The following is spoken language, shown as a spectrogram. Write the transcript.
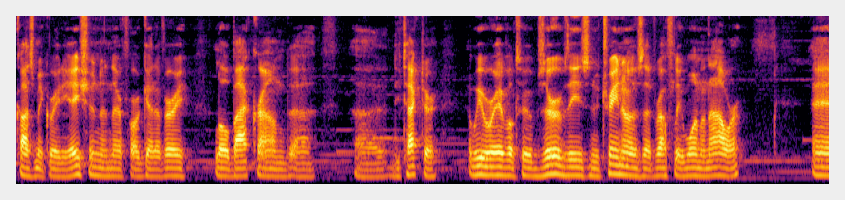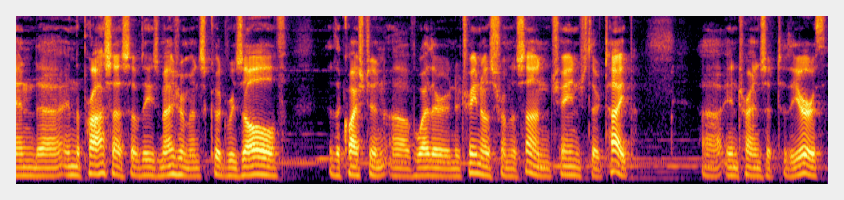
cosmic radiation and therefore get a very low background uh, uh, detector. We were able to observe these neutrinos at roughly one an hour and uh, in the process of these measurements could resolve the question of whether neutrinos from the sun changed their type uh, in transit to the Earth.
